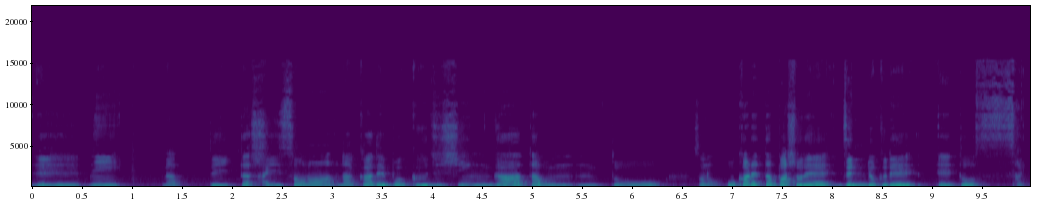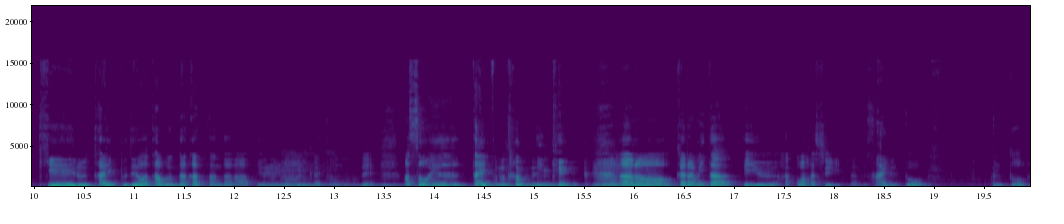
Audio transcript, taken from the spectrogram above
えーになっていたし、はい。その中で僕自身が多分、うん、とその置かれた場所で全力で、えー、と避けるタイプでは多分なかったんだなっていうのを今振り返って思うので、まあ、そういうタイプの多分人間、うん。あのから見たっていうお話なんですけれど。うんと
